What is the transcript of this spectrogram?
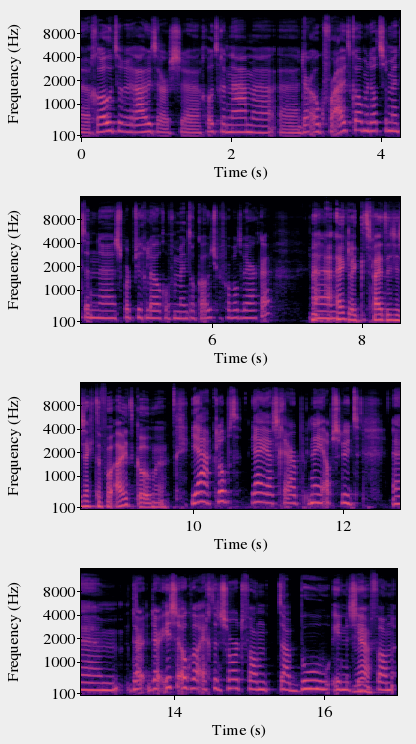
uh, grotere ruiters, uh, grotere namen er ook voor uitkomen dat ze met een sportpsycholoog of een mental coach bijvoorbeeld werken. Nou, um, eigenlijk het feit dat je zegt ervoor uitkomen. Ja, klopt. Ja, ja, scherp. Nee, absoluut. Um, er, er is ook wel echt een soort van taboe in de zin ja. van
